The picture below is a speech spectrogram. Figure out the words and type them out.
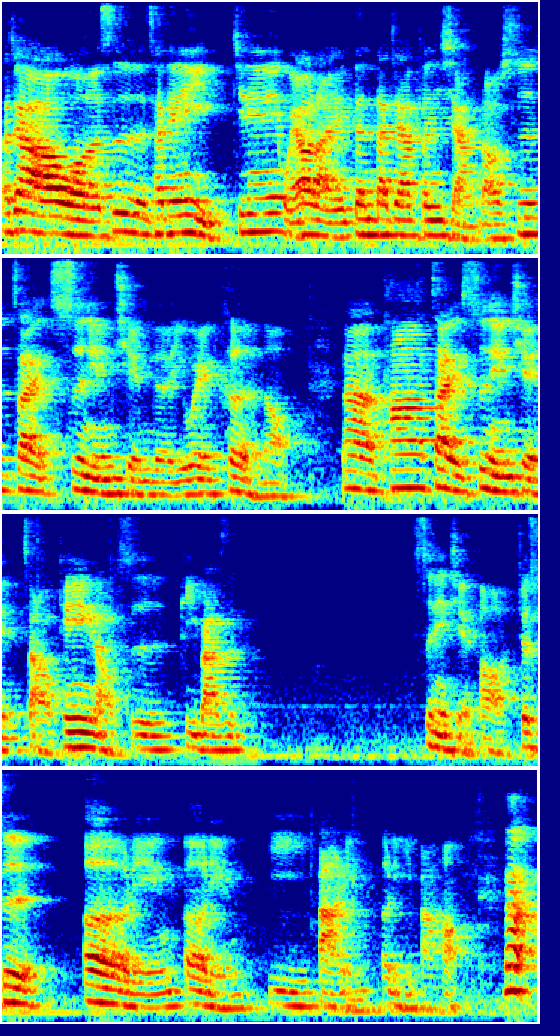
大家好，我是蔡天意。今天我要来跟大家分享老师在四年前的一位客人哦。那他在四年前找天意老师批八字，四年前哦，就是二零二零一八年，二零一八哈。那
